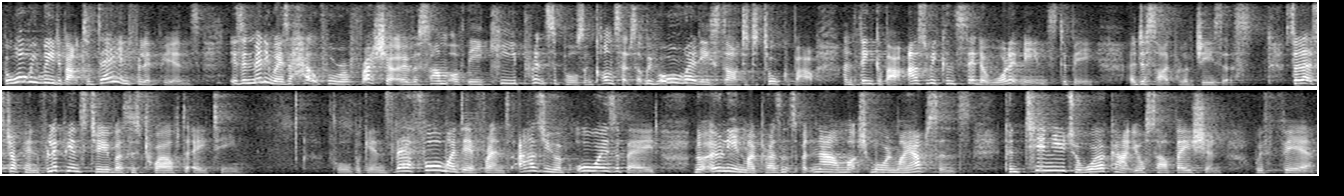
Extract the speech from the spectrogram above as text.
But what we read about today in Philippians is in many ways a helpful refresher over some of the key principles and concepts that we've already started to talk about and think about as we consider what it means to be a disciple of Jesus. So let's jump in. Philippians 2, verses 12 to 18. Paul begins, Therefore, my dear friends, as you have always obeyed, not only in my presence, but now much more in my absence, continue to work out your salvation with fear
